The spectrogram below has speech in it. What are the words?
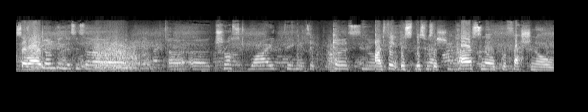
So I don't think this is a, a, a trust-wide thing. It's a personal. I think this this was a personal, professional.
